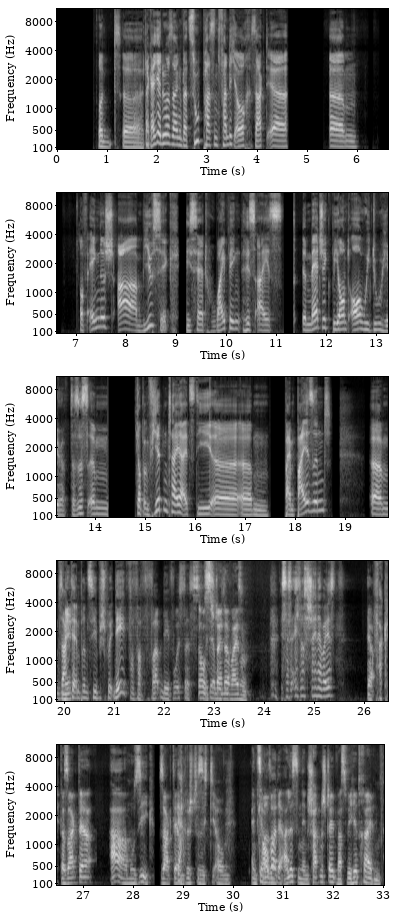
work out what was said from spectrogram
Und äh, da kann ich ja nur sagen, dazu passend fand ich auch, sagt er ähm, auf Englisch, ah, music, he said, wiping his eyes. A magic beyond all we do here. Das ist im, ich glaube im vierten Teil, als die äh, ähm, beim Ball sind, ähm, sagt Nee. er im Prinzip, nee, wo, wo, wo, nee, wo ist das? Das ist aus Stein der. Weisen. Ist das echt aus Stein der Weisen? Ja. Fuck. Da sagt er, Ah, Musik, sagt er Ja. und wischte sich die Augen. Ein Genau Zauber, so. der alles in den Schatten stellt, was wir hier treiben.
